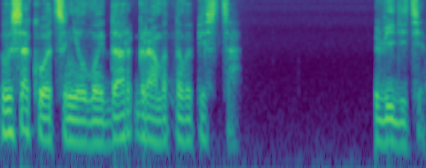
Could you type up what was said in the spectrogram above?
высоко оценил мой дар грамотного писца. Видите?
